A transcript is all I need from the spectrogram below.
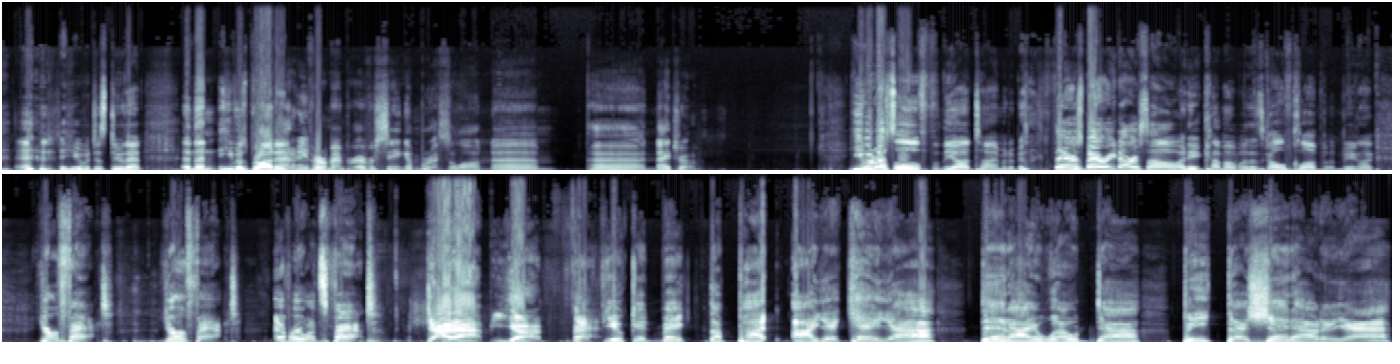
and he would just do that, and then he was brought in. I don't even remember ever seeing him wrestle on um, uh, Nitro. He would wrestle from the odd time, and it'd be like, "There's Barry Darsow," and he'd come up with his golf club and being like, You're fat. You're fat. Everyone's fat. Shut up, you're fat. If you can make the putt, Iaukea, then I won't uh, beat the shit out of ya.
